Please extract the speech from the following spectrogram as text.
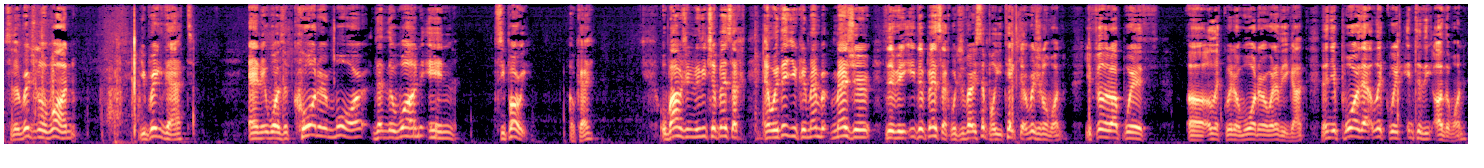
So the original one, you bring that, and it was a quarter more than the one in Tzipori, okay? And with it you can remember, measure the Ve'ita Pesach, which is very simple. You take the original one, you fill it up with uh, a liquid or water or whatever you got, then you pour that liquid into the other one,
